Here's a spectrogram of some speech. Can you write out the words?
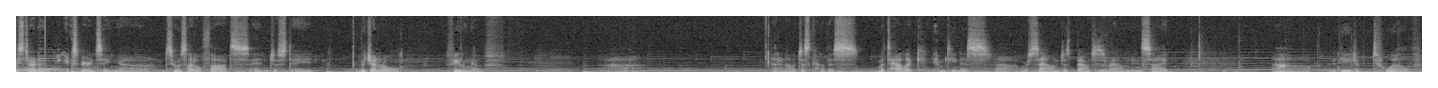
Really started experiencing uh, suicidal thoughts and just a the general feeling of uh, I don't know, just kind of this metallic emptiness uh, where sound just bounces around inside. Uh, at the age of twelve.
